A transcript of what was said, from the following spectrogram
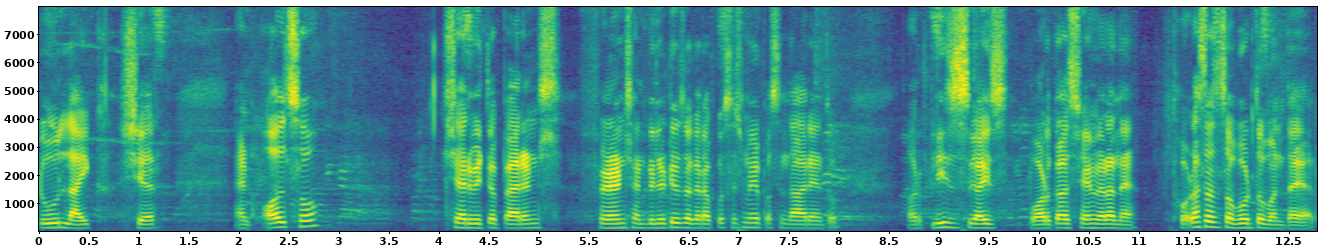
do like share and also share with your parents friends and relatives अगर आपको सच में पसंद आ रहे हैं तो। और प्लीज़ गाइज़ पॉडकास्ट है मेरा नया, थोड़ा सा सपोर्ट तो बनता है यार।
